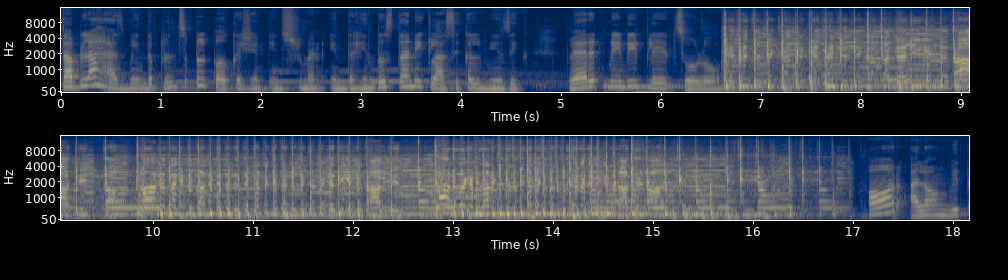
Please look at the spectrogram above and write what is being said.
tabla has been the principal percussion instrument in the Hindustani classical music where it may be played solo, or along with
